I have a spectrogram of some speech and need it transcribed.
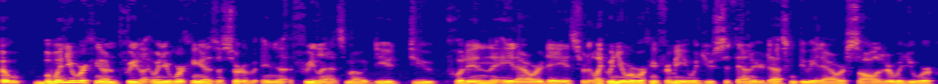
But, but when you're working on freelance, when you're working as a sort of in a freelance mode, do you do you put in the eight-hour days? Sort of like when you were working for me, would you sit down at your desk and do eight hours solid, or would you work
